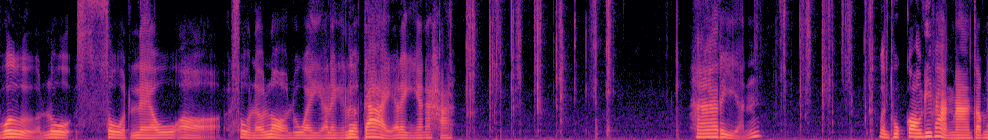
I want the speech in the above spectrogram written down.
เวอร์โลโสดแล้วเออโสดแล้วหล่อรวยอะไรเงี้ยเลือกได้อะไรอย่างเงี้ยนะคะห้าเหรียญเหมือนทุกกองที่ผ่านมาจำไหม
